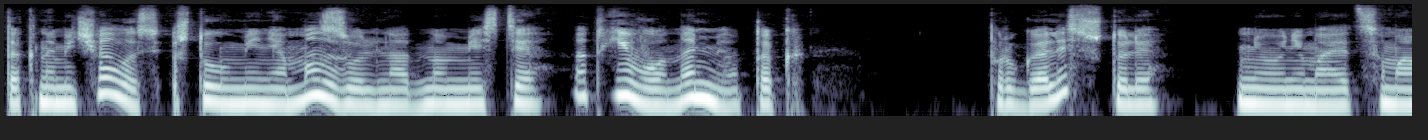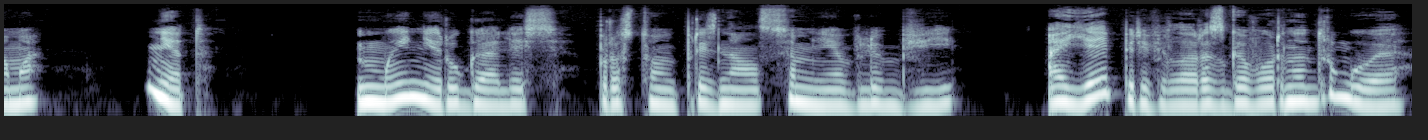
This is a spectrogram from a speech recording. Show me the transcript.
Так намечалось, что у меня мозоль на одном месте от его намёток. «Поругались, что ли?» — не унимается мама. «Нет». «Мы не ругались. Просто он признался мне в любви. А я перевела разговор на другое.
